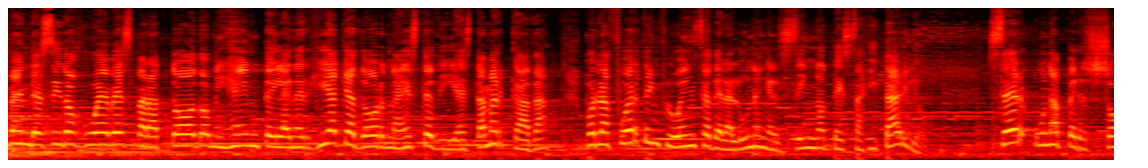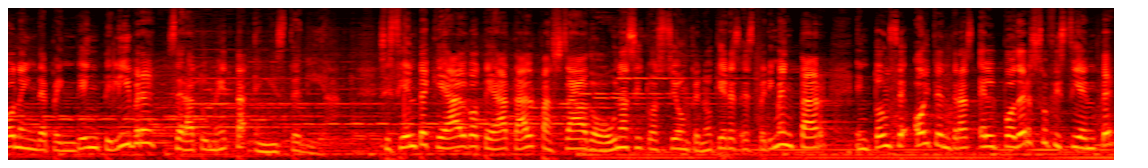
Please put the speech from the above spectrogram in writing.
bendecido jueves para todo mi gente y la energía que adorna este día está marcada por la fuerte influencia de la luna en el signo de Sagitario. Ser una persona independiente y libre será tu meta en este día. Si sientes que algo te ata al pasado o una situación que no quieres experimentar, entonces hoy tendrás el poder suficiente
